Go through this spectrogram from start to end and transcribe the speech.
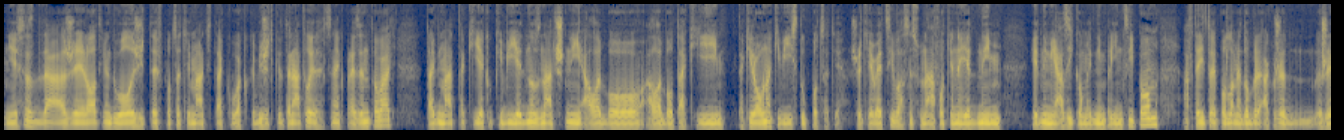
mne sa zdá, že je relatívne dôležité v podstate mať takú, ako keby, že keď ten ateliér chce nejak prezentovať, tak mať taký ako keby jednoznačný alebo, alebo taký, taký rovnaký výstup v podstate. Že tie veci vlastne sú nafotené jedným, jedným jazykom, jedným princípom a vtedy to je podľa mňa dobré, akože, že,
